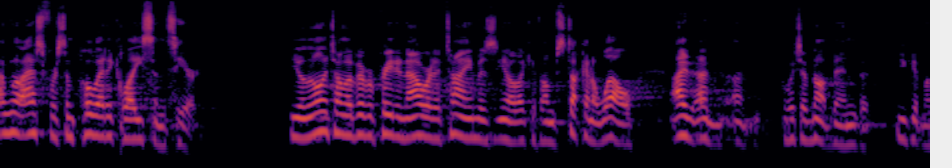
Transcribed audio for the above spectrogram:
I'm going to ask for some poetic license here. You know, the only time I've ever prayed an hour at a time is, you know, like if I'm stuck in a well, I, I, I, which I've not been, but you get my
